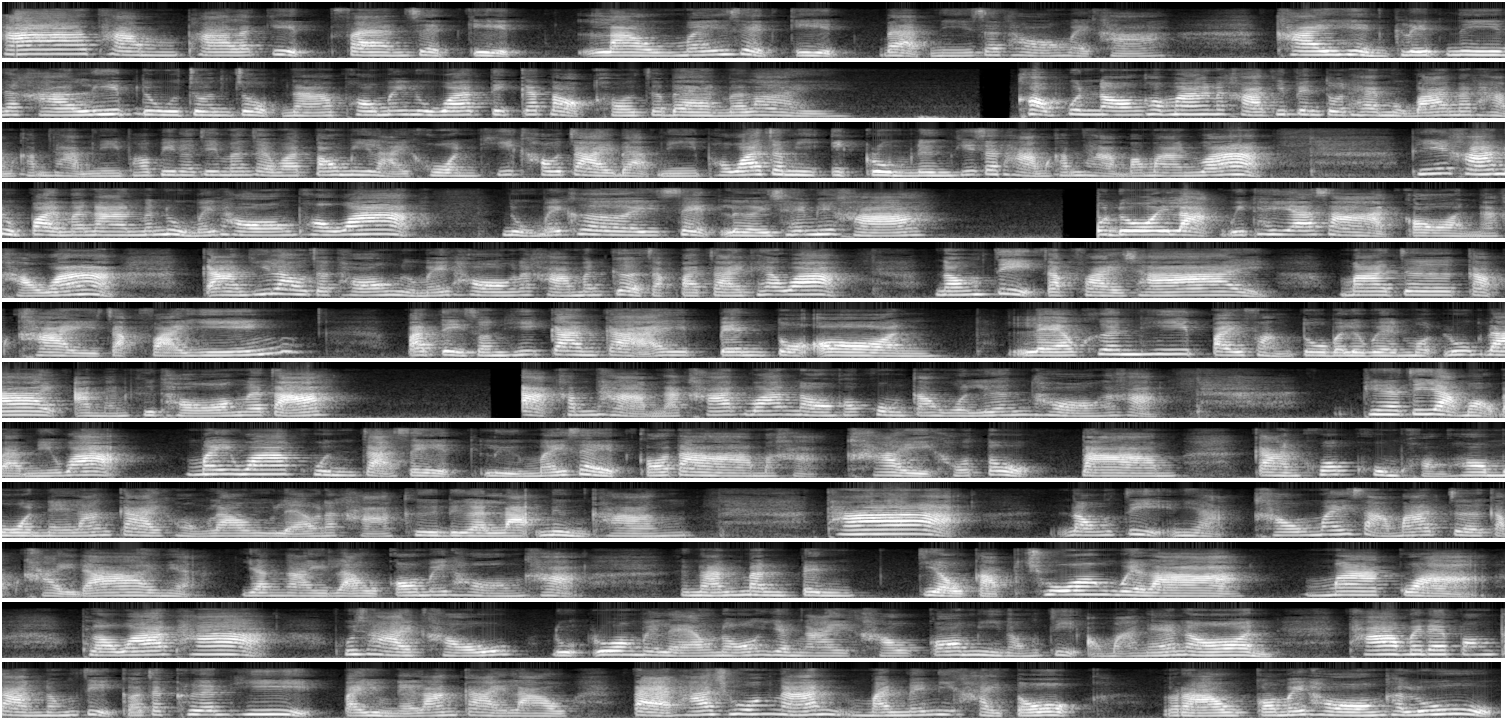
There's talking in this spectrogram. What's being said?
ถ้าทำภารกิจแฟนเสร็จกิจ เราไม่เสร็จกิจแบบนี้จะท้องไหมคะ ใครเห็นคลิปนี้นะคะ รีบดูจนจบนะ เพราะไม่รู้ว่าติ๊กกะตอกเขาจะแบนเมื่อไหร่ขอบคุณน้องเขามากนะคะ ที่เป็นตัวแทนหมู่บ้านมาถามคำถามนี้ เพราะพี่นจิมั่นใจว่าต้องมีหลายคนที่เข้าใจแบบนี้ เพราะว่าจะมีอีกกลุ่มหนึ่งที่จะถามคำถามประมาณว่า พี่คะหนูปล่อยมานานมันหนูไม่ท้อง เพราะว่าหนูไม่เคยเสร็จเลยใช่ไหมคะ โดยหลักวิทยาศาสตร์ก่อนนะคะว่า การที่เราจะท้องหรือไม่ท้องนะคะ มันเกิดจากปัจจัยแค่ว่า น้องจิจากฝ่ายชาย มาเจอกับไข่จากฝ่ายหญิง ปฏิสนธิการกลายเป็นตัวอ่อน แล้วเคลื่อนที่ไปฝังตัวบริเวณหมดลูกได้ อันนั้นคือท้องนะจ๊ะจากคำถามนะคาดว่าน้องเขาคงกังวลเรื่องท้องอะค่ะพี่นาจิอยากบอกแบบนี้ว่า ไม่ว่าคุณจะเสร็จหรือไม่เสร็จก็ตามอะค่ะ ไข่เขาตก ตามการควบคุมของฮอร์โมนในร่างกายของเราอยู่แล้วนะคะ คือเดือนละหนึ่งครั้ง ถ้าน้องจิเนี่ยเขาไม่สามารถเจอกับไข่ได้เนี่ยยังไงเราก็ไม่ท้องค่ะ ฉะนั้นมันเป็นเกี่ยวกับช่วงเวลามากกว่า เพราะว่าถ้า ผู้ชายเขาลุร่วงไปแล้วเนาะยังไงเขาก็มีน้องจิออกมาแน่นอน ถ้าไม่ได้ป้องกันน้องจิก็จะเคลื่อนที่ไปอยู่ในร่างกายเรา แต่ถ้าช่วงนั้นมันไม่มีไข่ตก เราก็ไม่ท้องค่ะลูก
